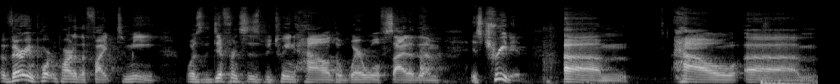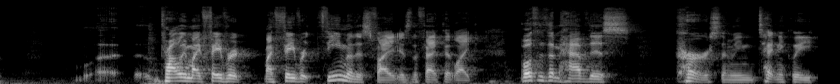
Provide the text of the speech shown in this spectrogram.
a very important part of the fight to me was the differences between how the werewolf side of them is treated um how um uh, probably my favorite my favorite theme of this fight is the fact that like both of them have this curse i mean technically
